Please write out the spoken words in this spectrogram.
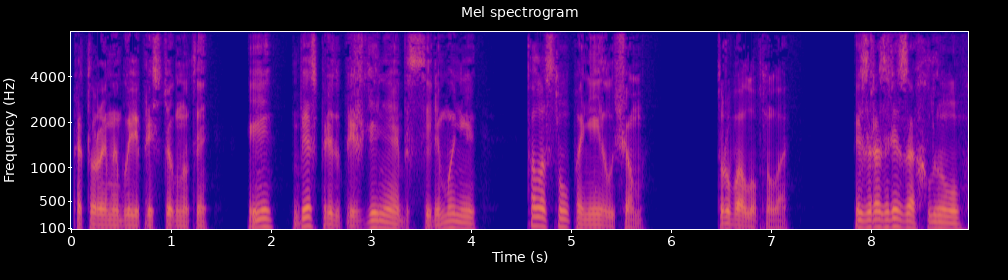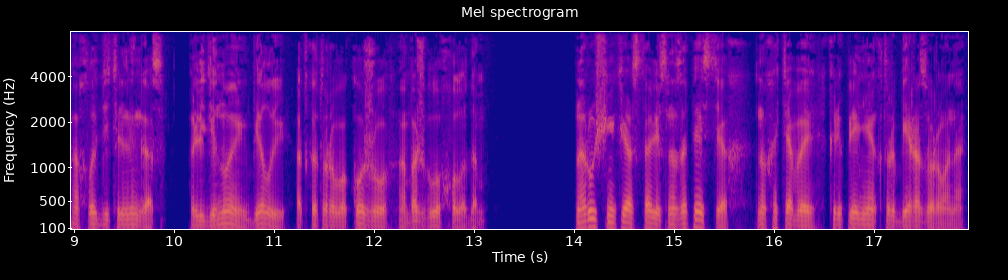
которой мы были пристегнуты, и, без предупреждения, без церемонии, полоснул по ней лучом. Труба лопнула. Из разреза хлынул охладительный газ, ледяной, белый, от которого кожу обожгло холодом. Наручники остались на запястьях, но хотя бы крепление к трубе разорвано.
